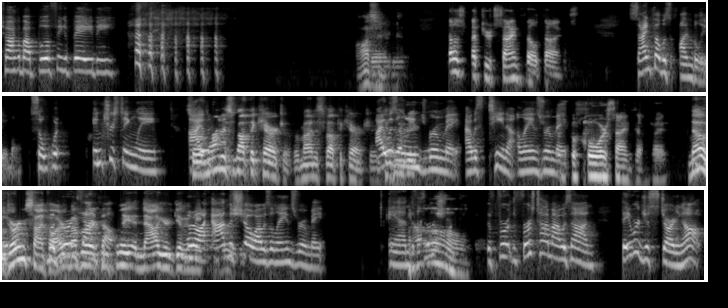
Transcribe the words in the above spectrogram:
talk about birthing a baby. awesome. Tell us about your Seinfeld times. Seinfeld was unbelievable. So what interestingly, so I remind us about the character. Remind us about the character. I was Elaine's roommate. I was Tina, Elaine's roommate. Before Seinfeld, right? No, yeah. during Seinfeld. No, during I remember Seinfeld. it completely, and now you're giving. No, no. On the show, I was Elaine's roommate, and the first, oh. the, fir- the first time I was on, they were just starting up,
